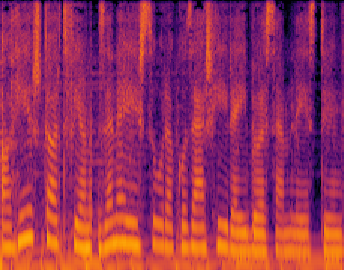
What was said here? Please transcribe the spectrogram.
A Hírstart film, zene és szórakozás híreiből szemléztünk.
